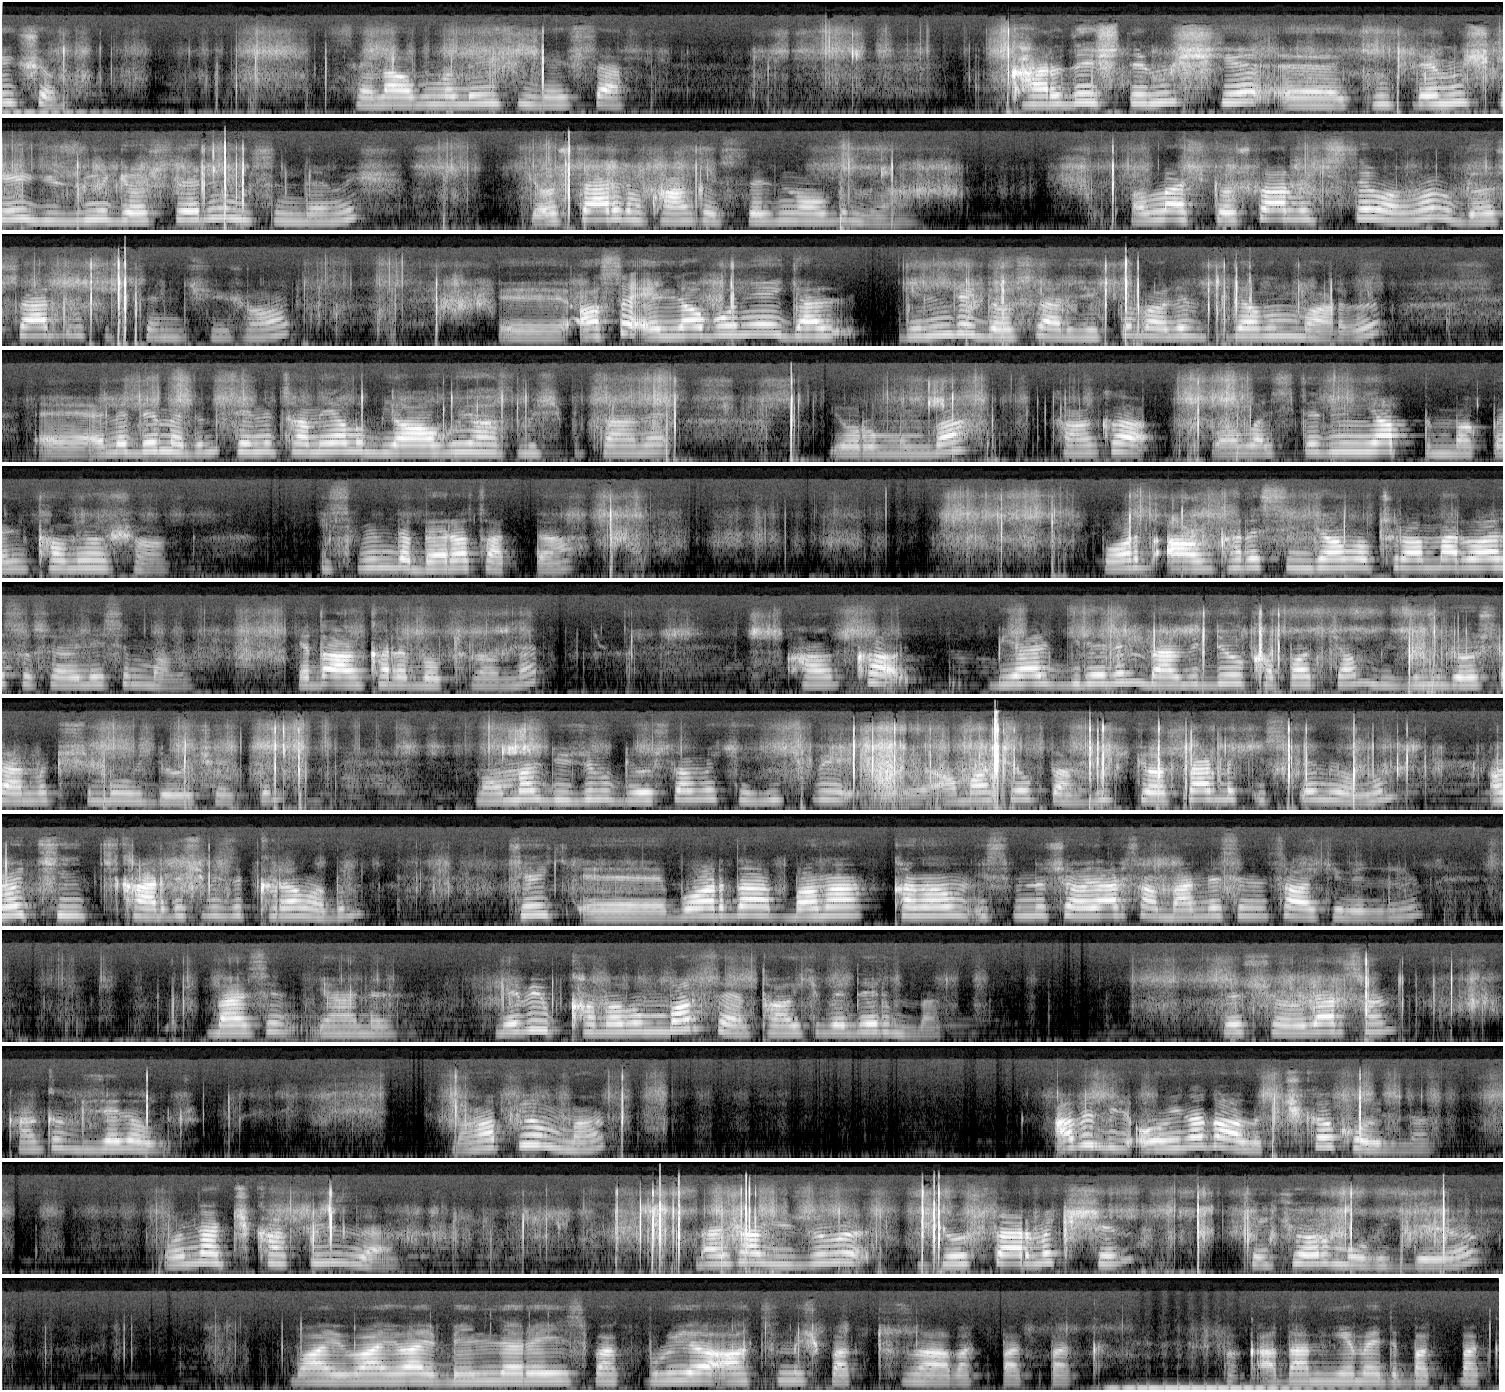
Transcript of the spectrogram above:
Aleyküm. Selamun aleyküm gençler. Kardeş demiş ki, e, King demiş ki yüzünü gösterir misin demiş. Gösterdim kanka istediğin oldu mu ya? Vallahi hiç göstermek istemiyorum ama gösterdim senin için şu an. E, aslında 50 aboneye gel, gelince gösterecektim. Öyle bir planım vardı. E, öyle demedim. Seni tanıyalım yahu yazmış bir tane yorumunda. Kanka vallahi istediğini yaptım bak beni tanıyor şu an. İsmim de Berat hatta. Bu arada Ankara Sincan'da oturanlar varsa söylesin bana. Ya da Ankara'da oturanlar. Kanka bir yer girelim ben videoyu kapatacağım. Yüzümü göstermek için bu videoyu çektim. Normalde yüzümü göstermek için hiçbir e, amaç yoktu. Hiç göstermek istemiyorum. Ama King kardeşimizi kıramadım. King e, bu arada bana kanalın ismini söylersen ben de seni takip ederim. Ben sen yani ne bir kanalım varsa yani, takip ederim ben. Size söylersen kanka güzel olur. Ne yapıyorsun lan? Abi biz oyuna daldık. Çıkak oyundan. Oyundan çıkak biz de. Ben şu yüzümü göstermek için çekiyorum bu videoyu. Vay vay vay Bella Reis bak buraya atmış bak tuzağa bak bak bak. Bak adam yemedi bak bak.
